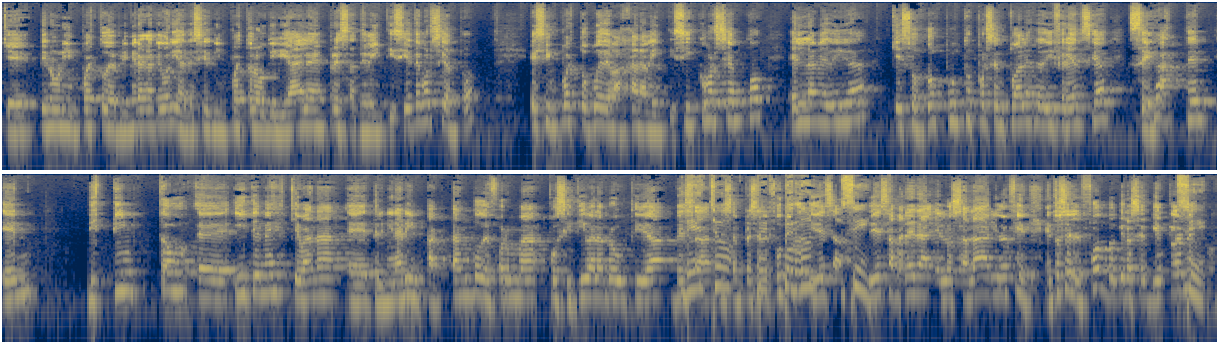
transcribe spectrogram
tienen un impuesto de primera categoría, es decir, el impuesto a la utilidad de las empresas de 27%, ese impuesto puede bajar a 25% en la medida que esos dos puntos porcentuales de diferencia se gasten en distintos eh, ítems que van a eh, terminar impactando de forma positiva la productividad de, esa, empresa en el futuro y de esa, de esa manera en los salarios, en fin. Entonces, en el fondo, quiero ser bien claro,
